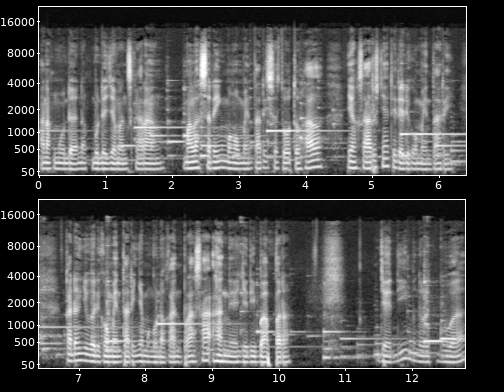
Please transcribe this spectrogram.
Anak muda anak muda zaman sekarang malah sering mengomentari sesuatu hal yang seharusnya tidak dikomentari. Kadang juga dikomentarinya menggunakan perasaan ya jadi baper. Jadi menurut gua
